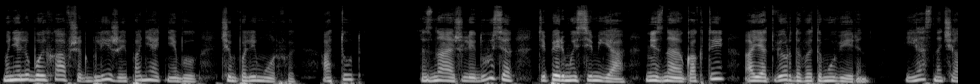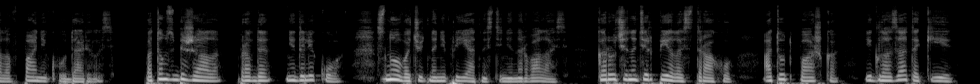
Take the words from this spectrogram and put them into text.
Мне любой хавшик ближе и понятнее был, чем полиморфы. А тут... Знаешь ли, Дуся, теперь мы семья. Не знаю, как ты, а я твердо в этом уверен. Я сначала в панику ударилась. Потом сбежала, правда, недалеко. Снова чуть на неприятности не нарвалась. Короче, натерпелась страху. А тут Пашка. И глаза такие,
